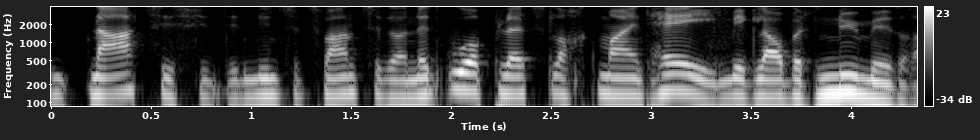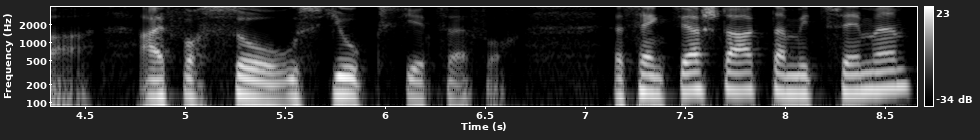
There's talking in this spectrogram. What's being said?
die Nazis in den 1920er nicht urplötzlich gemeint, hey, wir glauben nicht mehr dran. Einfach so, aus Jux jetzt einfach. Das hängt sehr stark damit zusammen,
